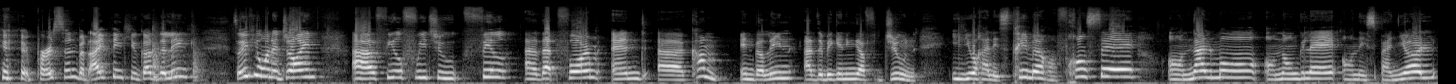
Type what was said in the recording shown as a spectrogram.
person, but I think you got the link. So if you want to join, uh, feel free to fill uh, that form and uh, come in Berlin at the beginning of June. Il y aura les streamers en français, en allemand, en anglais, en espagnol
